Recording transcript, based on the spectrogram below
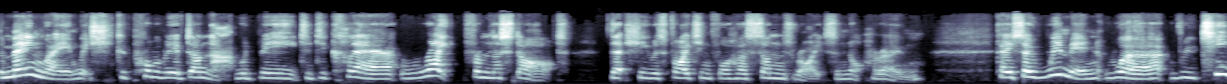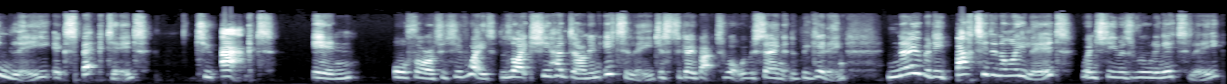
the main way in which she could probably have done that would be to declare right from the start that she was fighting for her son's rights and not her own. Okay, so women were routinely expected to act in authoritative ways, like she had done in Italy. Just to go back to what we were saying at the beginning, nobody batted an eyelid when she was ruling Italy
